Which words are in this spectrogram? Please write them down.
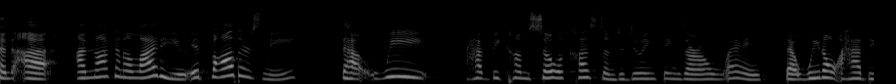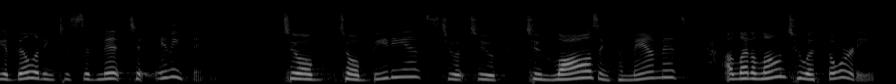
And uh, I'm not going to lie to you. It bothers me that we have become so accustomed to doing things our own way that we don't have the ability to submit to anything, to, to obedience, to, to, to laws and commandments, uh, let alone to authority,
